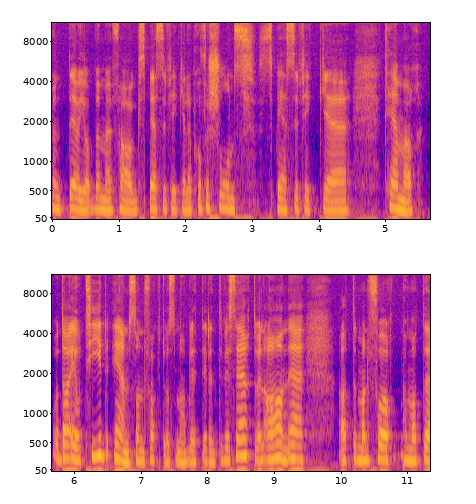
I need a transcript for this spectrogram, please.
rundt det å jobbe med fagspesifikke eller profesjonsspesifikke eh, temaer. Og da er jo tid en sånn faktor som har blitt identifisert, og en annen er at man får på en måte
